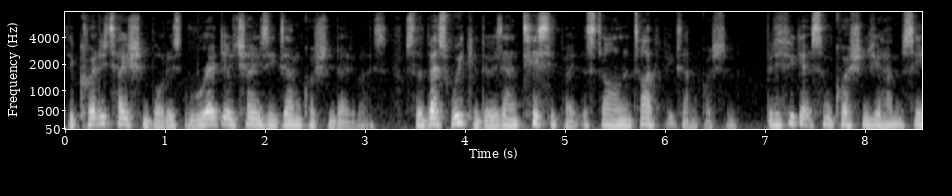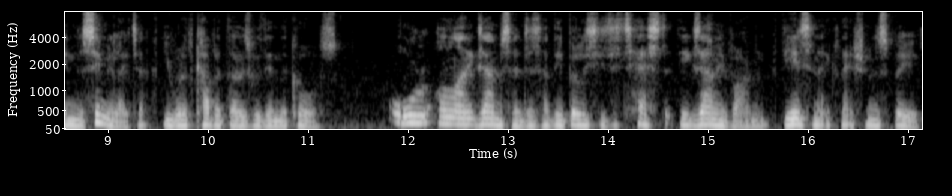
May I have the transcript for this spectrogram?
The accreditation bodies regularly change the exam question database, so the best we can do is anticipate the style and type of exam question. But if you get some questions you haven't seen in the simulator, you will have covered those within the course. All online exam centres have the ability to test the exam environment, the internet connection and speed.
